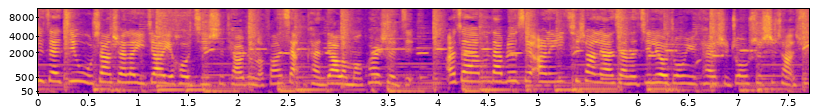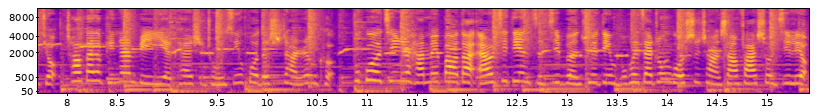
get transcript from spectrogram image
LG 在 G5 上摔了一跤以后，及时调整了方向，砍掉了模块设计。而在 MWC 2017上亮相的 G6 终于开始重视市场需求，超高的屏占比也开始重新获得市场认可。不过近日还没报道，LG 电子基本确定不会在中国市场上发售 G6。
